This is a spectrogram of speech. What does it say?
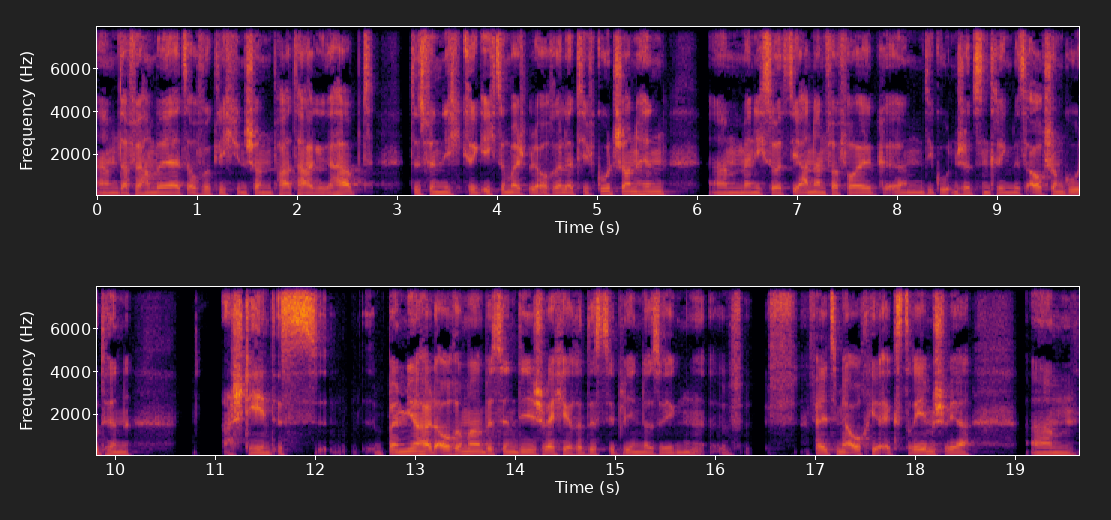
Ähm, dafür haben wir jetzt auch wirklich schon ein paar Tage gehabt. Das finde ich, kriege ich zum Beispiel auch relativ gut schon hin. Ähm, wenn ich so jetzt die anderen verfolge, ähm, die guten Schützen kriegen das auch schon gut hin. Stehend ist bei mir halt auch immer ein bisschen die schwächere Disziplin, deswegen fällt es mir auch hier extrem schwer. Ähm,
